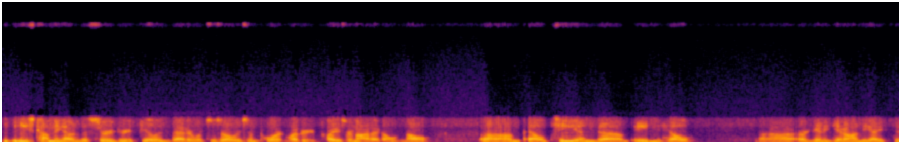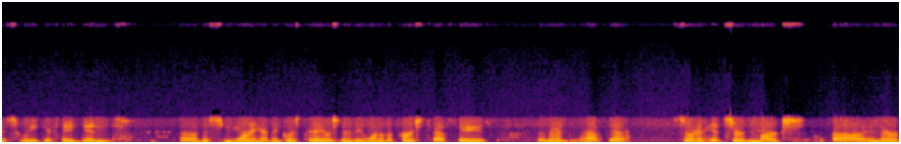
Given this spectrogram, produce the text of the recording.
he's coming out of the surgery feeling better, which is always important. Whether he plays or not, I don't know. Um, LT and uh, Adin Hill uh, are going to get on the ice this week. If they didn't uh, this morning, I think it was today was going to be one of the first test days. They're going to have to sort of hit certain marks uh, in their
